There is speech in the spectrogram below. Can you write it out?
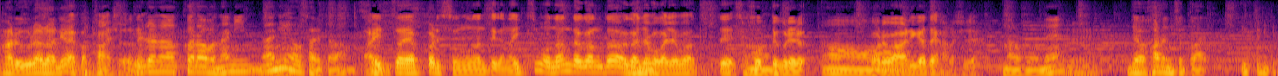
春うららにはやっぱ感謝だね。うららからは何何をされた？あいつはやっぱりそのなんていうかないつもなんだかんだガチャバガチャバっつって誘ってくれる、あこれはありががたい話だよ、なるほどね。うじゃあ春にちょっと言ってみて。ん。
